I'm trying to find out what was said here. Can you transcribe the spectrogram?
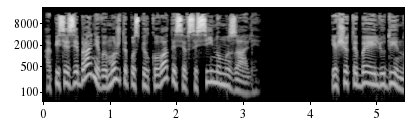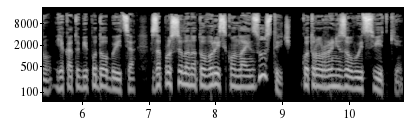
А після зібрання ви можете поспілкуватися в сесійному залі. Якщо тебе і людину, яка тобі подобається, запросили на товариську онлайн зустріч, котру організовують свідки,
